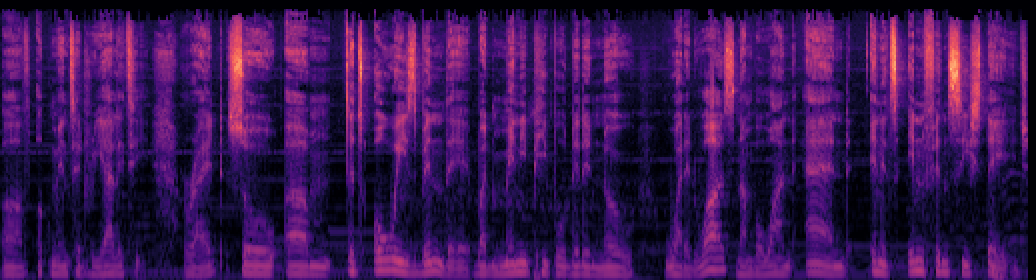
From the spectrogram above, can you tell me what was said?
of augmented reality right? So um, it's always been there but many people didn't know what it was number one and in its infancy stage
